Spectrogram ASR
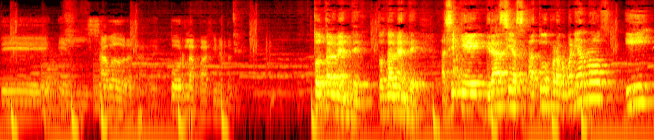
de el sábado a la tarde, por la página también. Totalmente, totalmente. Así que gracias a todos por acompañarnos y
